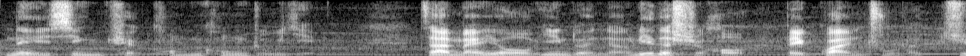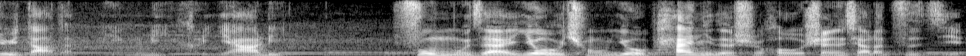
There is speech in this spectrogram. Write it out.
内心却空空如也。在没有应对能力的时候，被灌注了巨大的名利和压力。父母在又穷又叛逆的时候生下了自己，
